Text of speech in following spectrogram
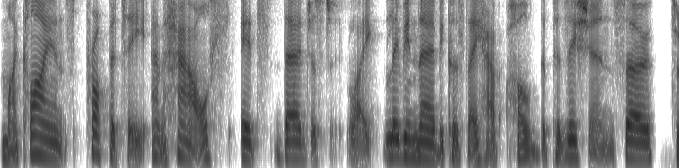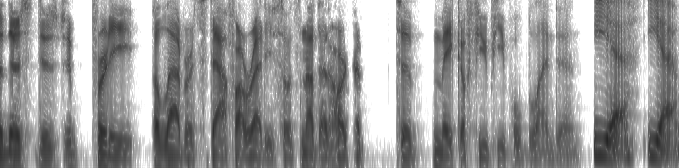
my client's property and house. It's they're just like living there because they have hold the position. So so there's there's a pretty elaborate staff already. So it's not that hard to to make a few people blend in. Yeah, yeah.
